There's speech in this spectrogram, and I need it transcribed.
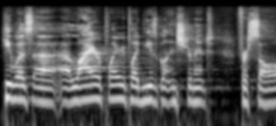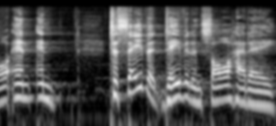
He was a, a lyre player, he played musical instrument for Saul. And, and to say that David and Saul had a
